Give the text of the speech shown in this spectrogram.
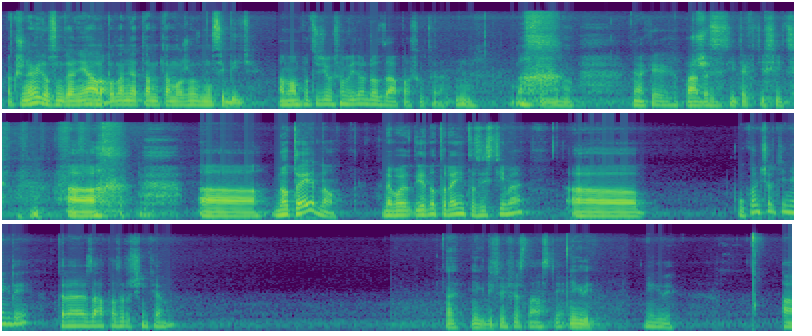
Akože nevidel som to ani ja, ale No. podľa mňa tam tá možnosť musí byť. A mám pocit, že už jsem viděl dost zápasů teda. Hmm. Nějakých pár desítek tisíc. A, a, no to je jedno. Nebo jedno to není, to zjistíme. Uh, ukončil ti někdy trenér zápas s ročníkem? Ne, nikdy. Jsi 16? Nikdy. Nikdy. A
